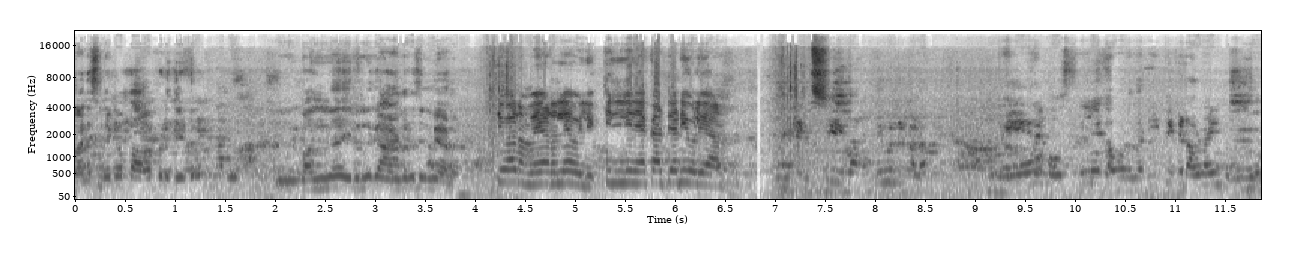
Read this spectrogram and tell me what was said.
മനസ്സിനൊക്കെ പാകപ്പെടുത്തിയിട്ട് വന്ന് ഇരുന്ന് കാണേണ്ട ഒരു സിനിമയാണ് വേറെ ലെവൽ കില്ലിനെക്കാട്ടി അടിപൊളിയാണ്. അടിപൊളി പടം വേറെ ഹോസ്പിറ്റലിലേക്ക് ഓടുന്നത് ബി പി ഒക്കെ ഡൗൺ ആയി തോന്നുന്നു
